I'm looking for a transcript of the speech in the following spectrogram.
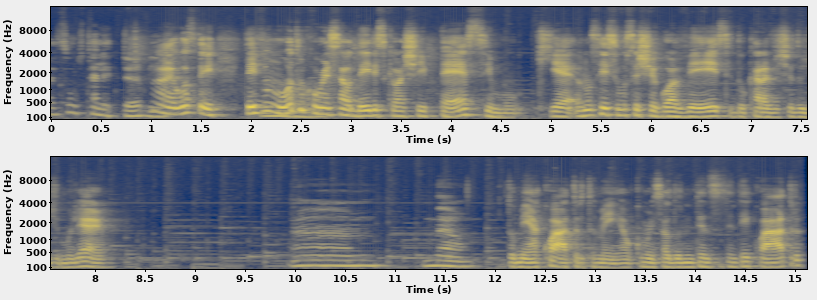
Parece uns Teletubbies. Ah, eu gostei. Teve um Não. outro comercial deles que eu achei péssimo, que é. Eu não sei se você chegou a ver esse do cara vestido de mulher. Ahn, não. Do 64 também. É o comercial do Nintendo 64.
